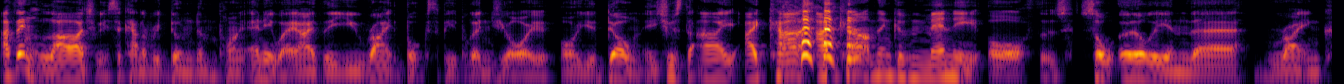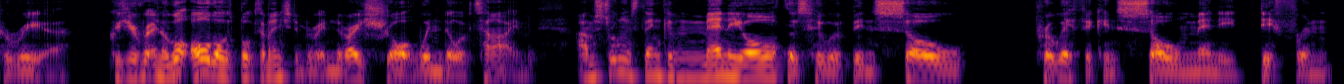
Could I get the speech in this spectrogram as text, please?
I think largely it's a kind of redundant point anyway. Either you write books that people enjoy or you don't. It's just that I, I can't I can't think of many authors so early in their writing career because you've written a lot. All those books I mentioned have been written in a very short window of time. I'm struggling to think of many authors who have been so prolific in so many different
